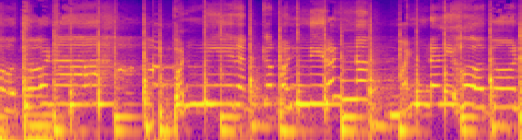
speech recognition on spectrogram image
ಹೋಗೋಣ. ಬನ್ನೀರಕ್ಕ ಬನ್ನಿರಣ್ಣ ಮಂಡಳಿ ಹೋಗೋಣ.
